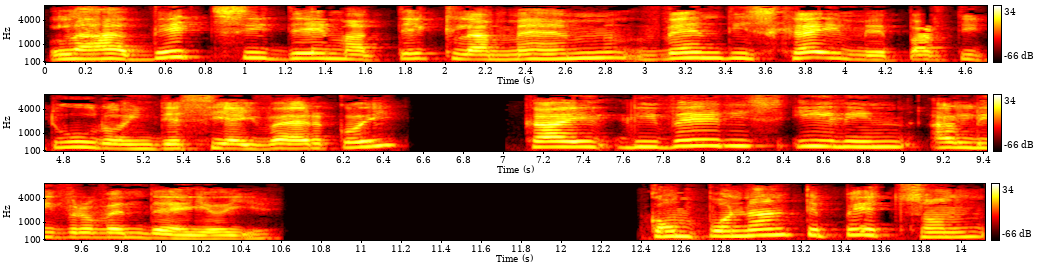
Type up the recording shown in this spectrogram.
La decidema tecla mem vendis heime partituroin de siai vercoi, cae liveris ilin al librovendeioi. Componante pezzon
